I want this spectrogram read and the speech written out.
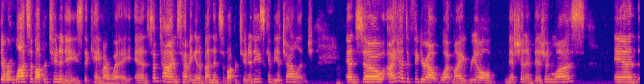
there were lots of opportunities that came our way. And sometimes having an abundance of opportunities can be a challenge. And so I had to figure out what my real mission and vision was. And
